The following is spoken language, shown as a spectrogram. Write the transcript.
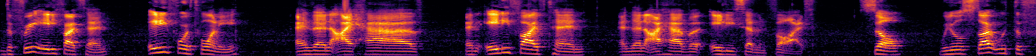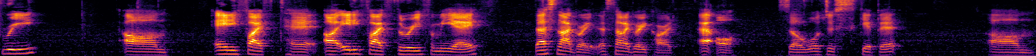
the free 8510, 8420, and then I have an 8510, and then I have an 875. So we will start with the free um 8510 uh 853 from EA. That's not great. That's not a great card at all. So we'll just skip it. Um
